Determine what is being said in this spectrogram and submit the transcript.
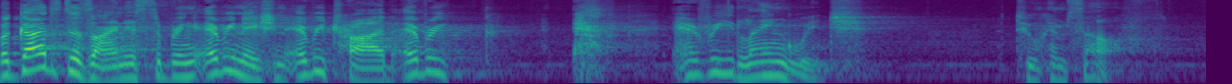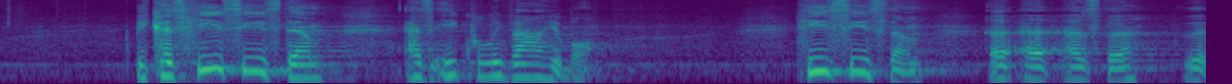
But God's design is to bring every nation, every tribe, every, every language to Himself because He sees them as equally valuable. He sees them uh, uh as the, the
